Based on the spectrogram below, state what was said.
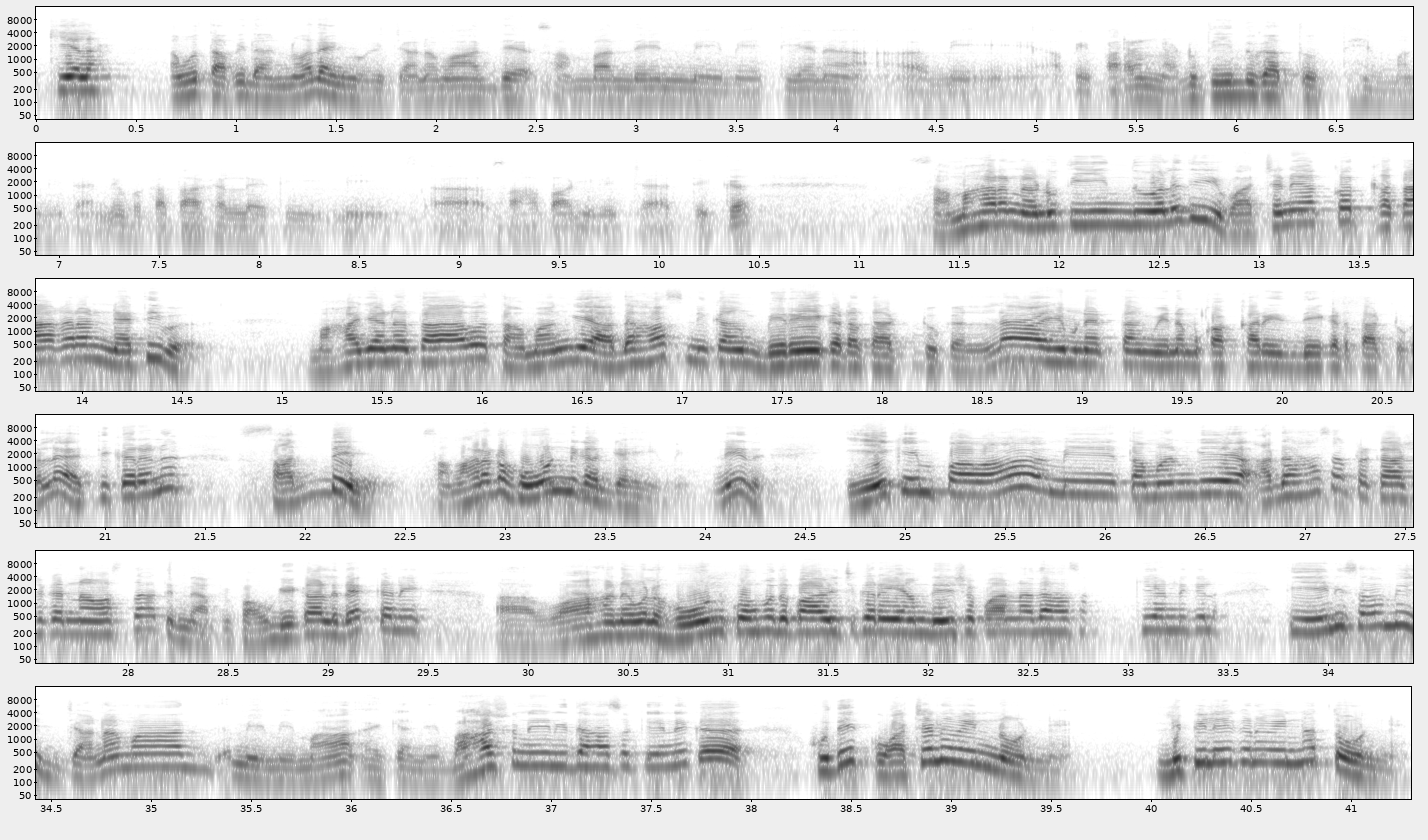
කියලා. නමුත් අපි දන්නවා දැන් ওই ජනමාධ්‍ය සම්බන්ධයෙන් මේ මේ තියෙන මේ අපේ පරණ නඩු තීන්දුව ගත්තොත් එහෙනම් මම හිතන්නේ ඔබ කතා කරලා ඇති මේ සහභාගී වෙච්ච අයත් එක්ක සමහර නඩු තීන්දුවවලදී වචනයක්වත් කතා කරන්නේ නැතිව මහජනතාව තමන්ගේ අදහස් නිකන් බෙරේකට තට්ටු කළා. එහෙම නැත්නම් වෙන මොකක් හරි දෙයකට තට්ටු කළා. ඇති කරන සද්දෙන් සමහරට හෝන් එකක් ගැහිීමේ නේද? ඒකෙන් පවා මේ තමන්ගේ අදහස ප්‍රකාශ කරන අවස්ථා තියෙනවා අපි පහුගිය කාලේ දැක්කනේ වාහනවල හෝන් කොහොමද පාවිච්චි කරේ යම් දේශපාලන අදහසක්? කියන්න කියලා. ඉතින් ඒ නිසා මේ ජනමාධ්‍ය මේ මේ මා ඒ කියන්නේ භාෂණයේ නිදහස කියන එක හුදෙක් වචන වෙන්න ඕනේ ලිපි ලේඛන වෙන්නත් ඕනේ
